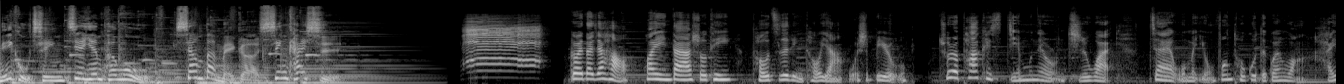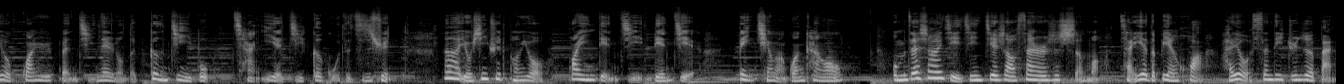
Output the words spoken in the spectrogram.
尼古清戒烟喷雾，相伴每个新开始。各位大家好，欢迎大家收听《投资领头羊》，我是碧如。除了 Parkes 节目内容之外，在我们永丰投顾的官网，还有关于本集内容的更进一步产业及个股的资讯。那有兴趣的朋友，欢迎点击连结并前往观看哦。我们在上一集已经介绍散热是什么，产业的变化，还有三 D 均热板、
